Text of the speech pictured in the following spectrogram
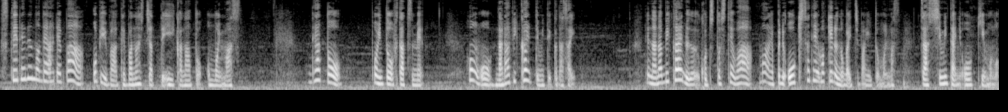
捨てれるのであれば帯は手放しちゃっていいかなと思います。であとポイント2つ目。本を並び替えてみてください。で並び替えるコツとしては、まあ、やっぱり大きさで分けるのが一番いいと思います。雑誌みたいに大きいもの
